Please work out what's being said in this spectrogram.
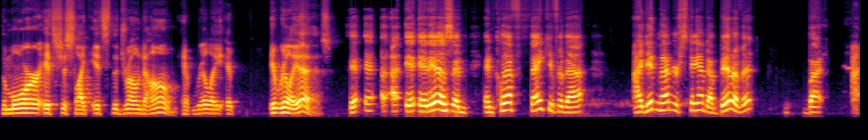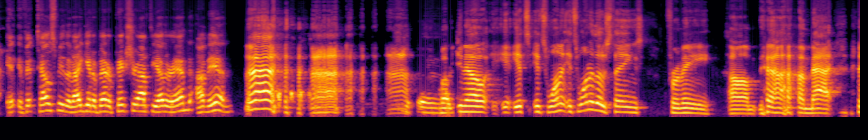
the more it's just like it's the drone to own. It really it it really is. It, it, uh, it, it is, and and Cliff, thank you for that. I didn't understand a bit of it, but if it tells me that I get a better picture out the other end, I'm in. well, you know, it's it's one it's one of those things for me. Um, Matt,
